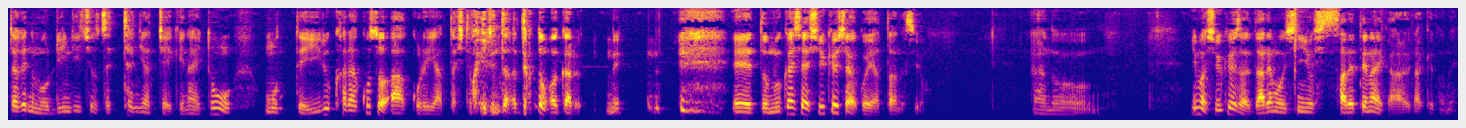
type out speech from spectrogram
だけども倫理上絶対にやっちゃいけないと思っているからこそああこれやった人がいるんだってことも分かる。ね。えと昔は宗教者がこれやったんですよ。あの今宗教者は誰も信用されてないからあれだけどね。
